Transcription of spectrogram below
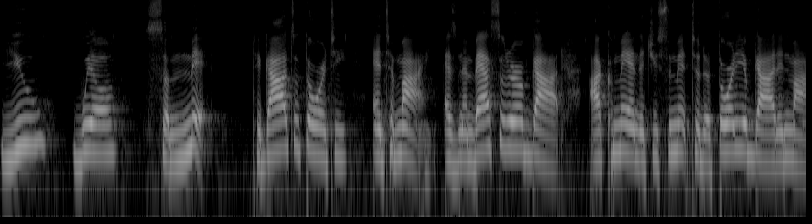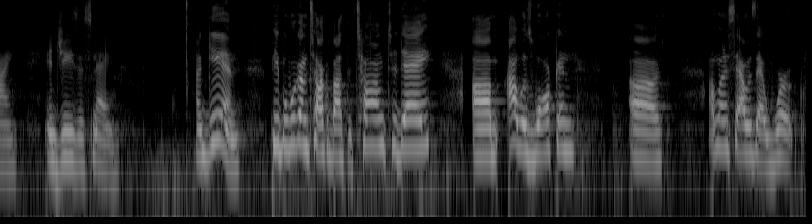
you will submit to God's authority and to mine. As an ambassador of God, I command that you submit to the authority of God in mine in Jesus' name. Again, people, we're going to talk about the tongue today. Um, I was walking, uh, I want to say I was at work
